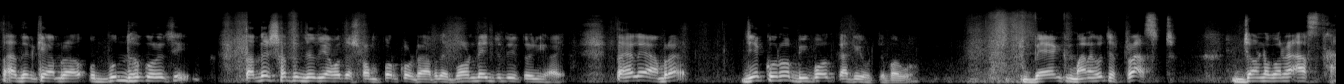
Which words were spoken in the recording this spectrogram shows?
তাদেরকে আমরা উদ্বুদ্ধ করেছি। তাদের সাথে যদি আমাদের সম্পর্কটা, আমাদের বন্ডেজ যদি তৈরি হয়, তাহলে আমরা যে কোনো বিপদ কাটিয়ে উঠতে পারব। ব্যাংক মানে হচ্ছে ট্রাস্ট জনগণের আস্থা।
